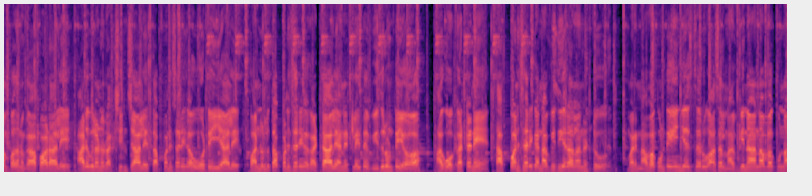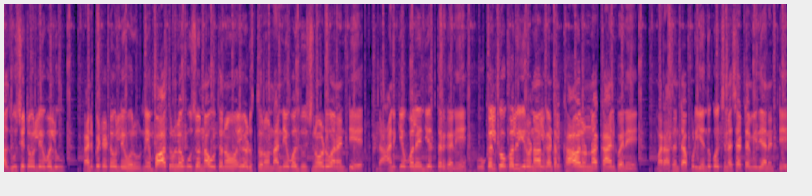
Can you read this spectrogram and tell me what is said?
సంపదను కాపాడాలి అడవులను రక్షించాలి తప్పనిసరిగా ఓటేయాలి పన్నులు తప్పనిసరిగా కట్టాలి తీరాలి అన్నట్లయితే విధులు ఉంటాయో? అగో గట్టనే తప్పనిసరిగా నవ్వి తీరాలన్నట్టు. మరి నవ్వకుంటే ఏం చేస్తారు? అసలు నవ్వినా నవ్వకున్నా చూసేటోళ్ళు ఎవరు? కనిపెట్టేటోళ్ళు ఎవరు? నేను బాత్రూంలో కూర్చొని నవ్వుతానో ఏడుస్తానో నన్ను ఎవరు చూసినోడు అని అంటే దానికి ఇవ్వలేం చేస్తారు కానీ ఒకరికొకరు ఇరవై నాలుగు గంటలు కావాలన్నా కాని పనే. మరి అసంటప్పుడు ఎందుకు వచ్చిన చట్టం ఇది అని అంటే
